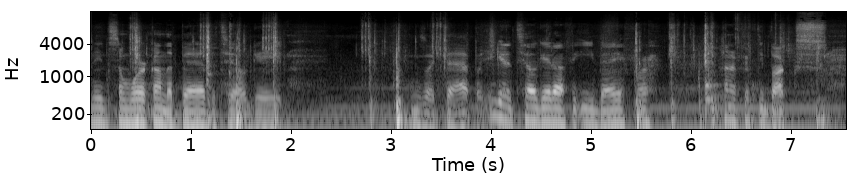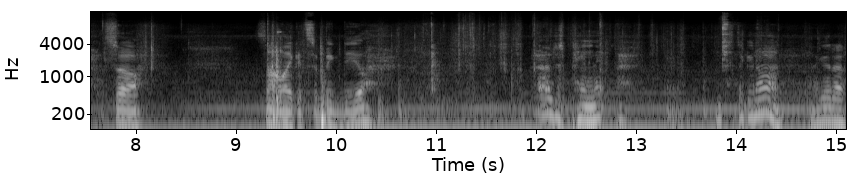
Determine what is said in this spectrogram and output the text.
need some work on the bed, the tailgate, things like that. But you get a tailgate off of eBay for 150 bucks. So it's not like it's a big deal. I'll just paint it and stick it on. I got a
